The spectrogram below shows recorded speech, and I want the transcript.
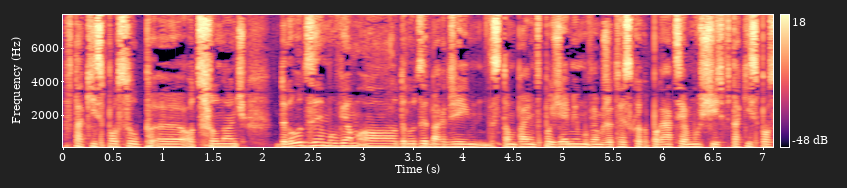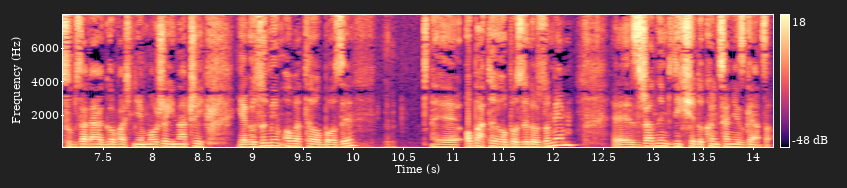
w taki sposób e, odsunąć. Drudzy mówią o, drudzy bardziej stąpając po ziemi, mówią, że to jest korporacja, musi w taki sposób zareagować, nie może inaczej. Ja rozumiem oba te obozy. E, Oba te obozy rozumiem, e, z żadnym z nich się do końca nie zgadzam,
